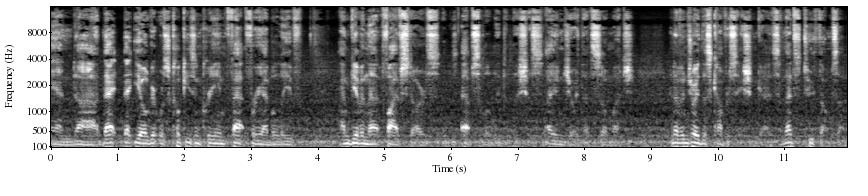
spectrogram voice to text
and uh, that that yogurt was cookies and cream, fat free, I believe. I'm giving that five stars. It was absolutely delicious. I enjoyed that so much, and I've enjoyed this conversation, guys. And that's two thumbs up,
